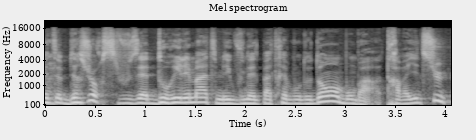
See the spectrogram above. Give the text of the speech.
En fait, bien sûr, si vous adorez les maths, mais que vous n'êtes pas très bon dedans, bon bah travaillez dessus.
